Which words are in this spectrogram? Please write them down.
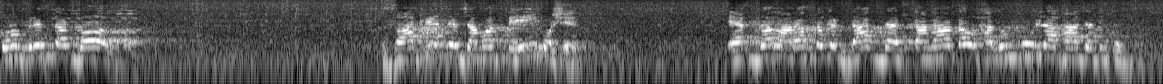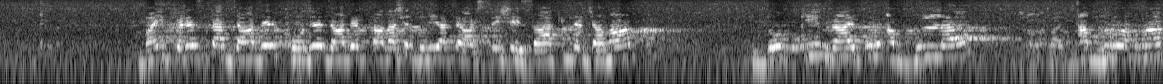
কোন ফেরেস্তার দল জাকিরদের জামাত পেয়েই বসে একদল আর একদলকে ডাক দেয় টানা দাও হালুমু ইলা হাজাতিকুম ভাই ফেরেস্তা যাদের খোঁজে, যাদের তালাশে দুনিয়াতে আসছে, সেই জাকিরদের জামাত দক্ষিণ রায়পুর আবদুল্লাহ আব্দুর রহমান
